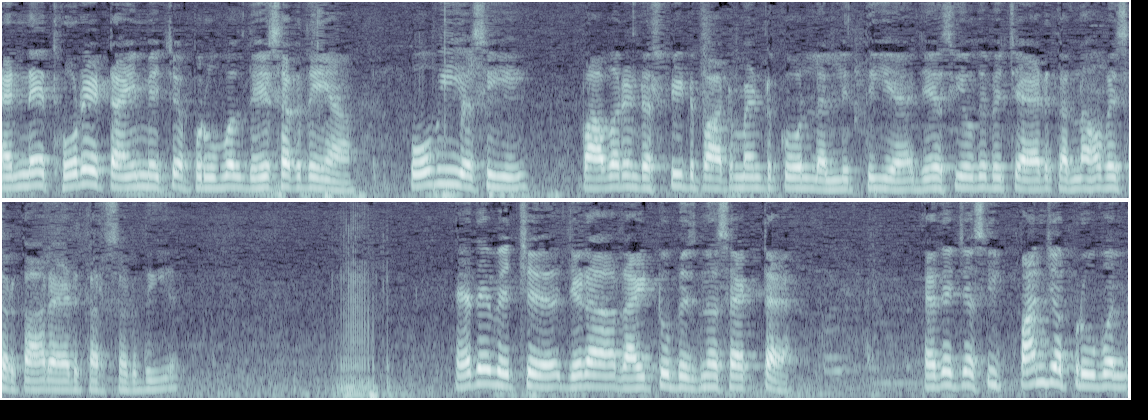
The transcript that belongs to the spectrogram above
ਐਨੇ ਥੋੜੇ ਟਾਈਮ ਵਿੱਚ ਅਪਰੂਵਲ ਦੇ ਸਕਦੇ ਹਾਂ, ਉਹ ਵੀ ਅਸੀਂ ਪਾਵਰ ਇੰਡਸਟਰੀ ਡਿਪਾਰਟਮੈਂਟ ਕੋਲ ਲੈ ਲਿੱਤੀ ਹੈ। ਜੇ ਅਸੀਂ ਉਹਦੇ ਵਿੱਚ ਐਡ ਕਰਨਾ ਹੋਵੇ, ਸਰਕਾਰ ਐਡ ਕਰ ਸਕਦੀ ਹੈ। ਇਹਦੇ ਵਿੱਚ ਜਿਹੜਾ ਰਾਈਟ ਟੂ ਬਿਜ਼ਨਸ ਐਕਟ ਹੈ, ਇਹਦੇ 'ਚ ਅਸੀਂ ਪੰਜ ਅਪਰੂਵਲ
